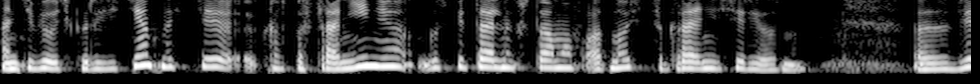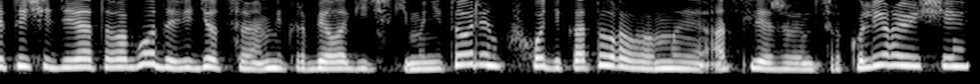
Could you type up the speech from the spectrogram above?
антибиотикорезистентности, к распространению госпитальных штаммов относится крайне серьезно. С 2009 года ведется микробиологический мониторинг, в ходе которого мы отслеживаем циркулирующие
